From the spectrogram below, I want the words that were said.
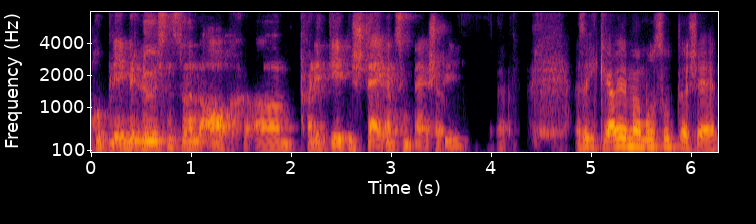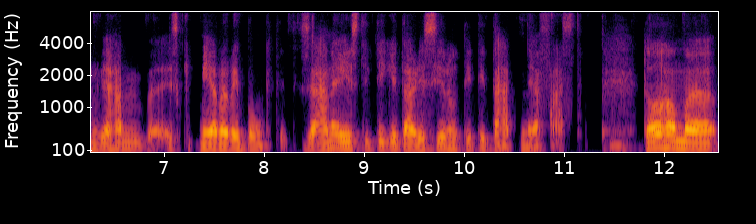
Probleme lösen, sondern auch ähm, Qualitäten steigern zum Beispiel. Also ich glaube, man muss unterscheiden. Wir haben, es gibt mehrere Punkte. Das eine ist die Digitalisierung, die die Daten erfasst. Da haben wir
